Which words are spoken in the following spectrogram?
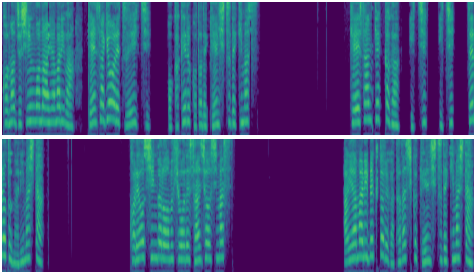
この受信後の誤りは、検査行列 H をかけることで検出できます。計算結果が1、1、0となりました。これをシンドローム表で参照します。誤りベクトルが正しく検出できました。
